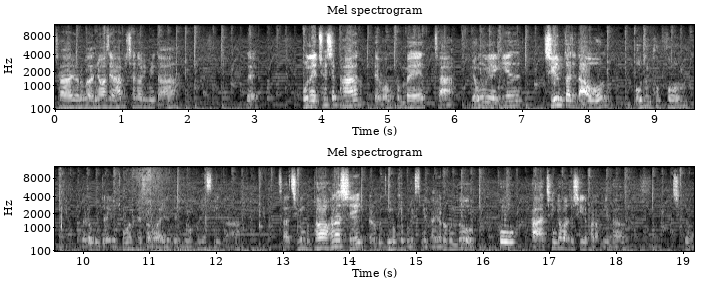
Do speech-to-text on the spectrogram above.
자 여러분 안녕하세요 하비 채널입니다. 네 오늘 최신판 네, 원펀맨 자 영웅의 길 지금까지 나온 모든 쿠폰 여러분들에게 종합해서 알려드리도록 하겠습니다. 자 지금부터 하나씩 여러분 등록해 보겠습니다. 여러분도 꼭 다 챙겨봐 주시기 바랍니다. 지금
